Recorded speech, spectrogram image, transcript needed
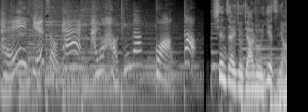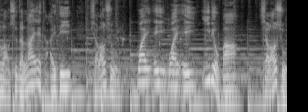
嘿，别走开，还有好听的广告。现在就加入叶子阳老师的 Line ID 小老鼠 y a y a 一六八，小老鼠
